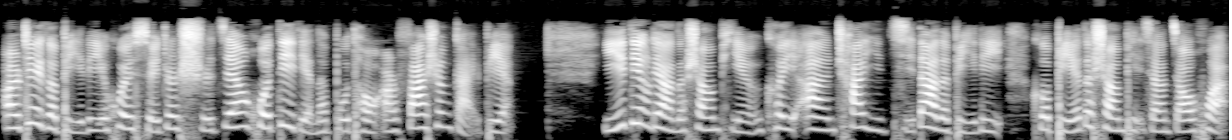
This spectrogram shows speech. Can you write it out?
而这个比例会随着时间或地点的不同而发生改变。一定量的商品可以按差异极大的比例和别的商品相交换，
